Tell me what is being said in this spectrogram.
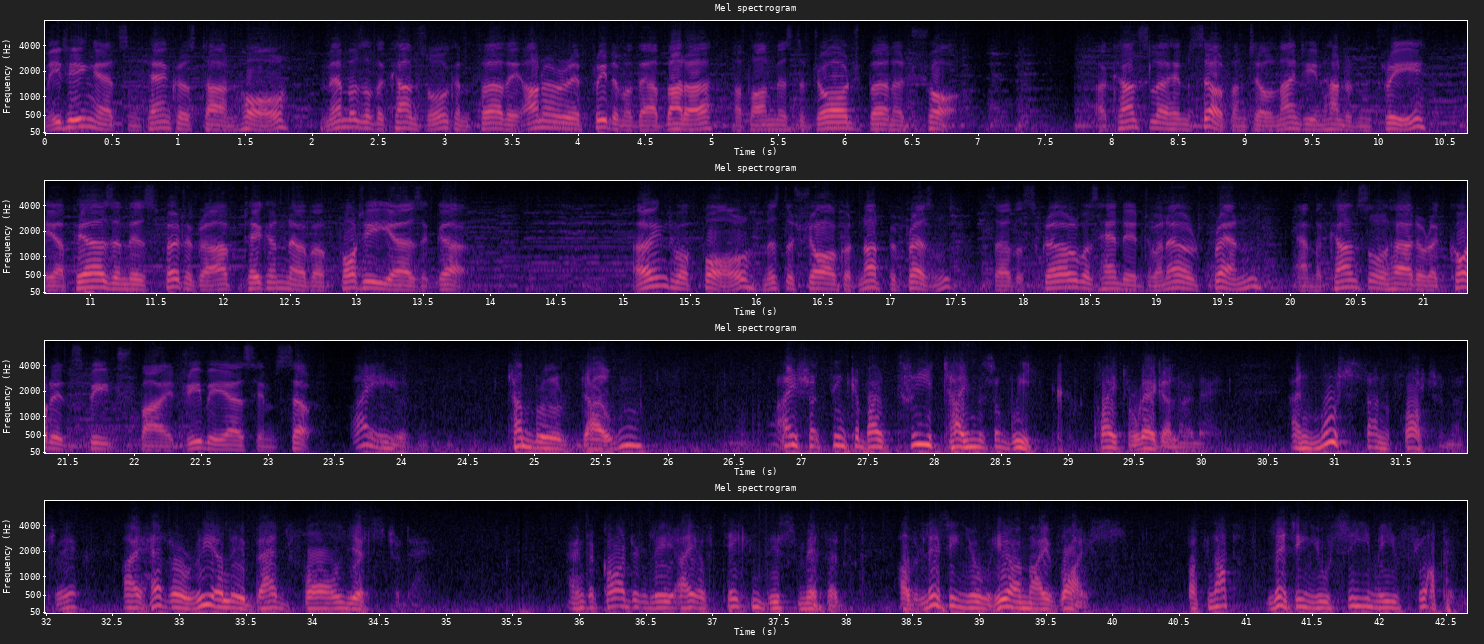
Meeting at St Pancras Town Hall, members of the council confer the honorary freedom of their borough upon Mr George Bernard Shaw. A councillor himself until 1903, he appears in this photograph taken over 40 years ago. Owing to a fall, Mr Shaw could not be present, so the scroll was handed to an old friend, and the council heard a recorded speech by GBS himself. I tumbled down, I should think about three times a week, quite regularly. And most unfortunately, I had a really bad fall yesterday. And accordingly, I have taken this method of letting you hear my voice, but not letting you see me flopping.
